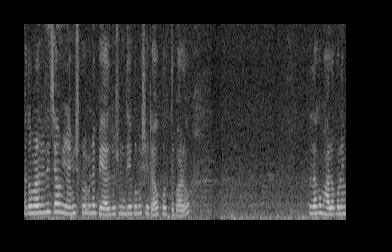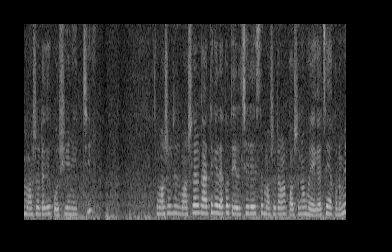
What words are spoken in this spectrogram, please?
আর তোমরা যদি চাও নিরামিষ করবে না, পেঁয়াজ রসুন দিয়ে করবে সেটাও করতে পারো। তো দেখো ভালো করে মশলাটাকে কষিয়ে নিচ্ছি। তো মশলা মশলার গা থেকে দেখো তেল ছেড়ে এসে মশলাটা আমার কষানো হয়ে গেছে। এখন আমি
